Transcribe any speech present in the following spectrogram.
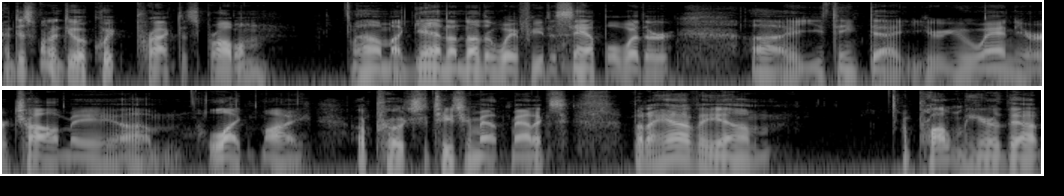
I just want to do a quick practice problem. Um, again, another way for you to sample whether uh, you think that you, you and your child may um, like my approach to teaching mathematics. But I have a um, a problem here that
